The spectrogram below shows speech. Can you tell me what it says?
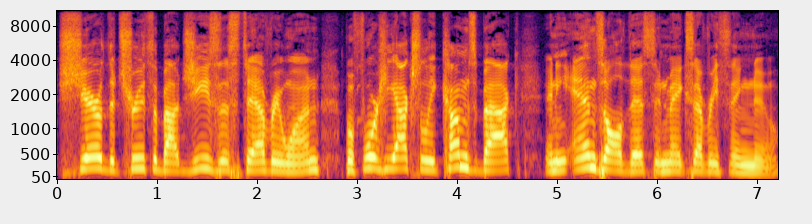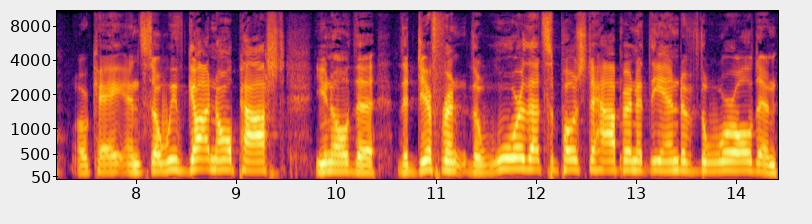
share the truth about Jesus to everyone before he actually comes back and he ends all this and makes everything new. Okay? And so we've gotten all past, you know, the, the different, the war that's supposed to happen at the end of the world and,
